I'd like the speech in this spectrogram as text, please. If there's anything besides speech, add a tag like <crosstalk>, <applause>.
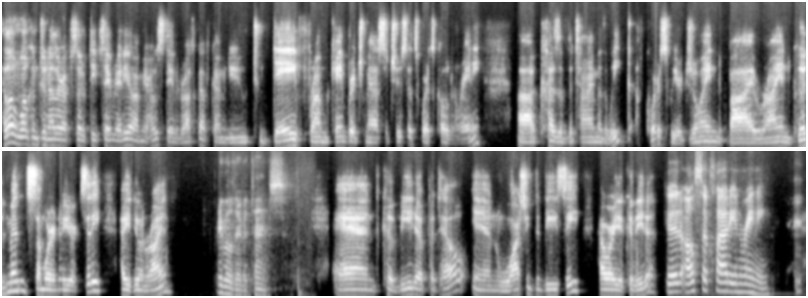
Hello and welcome to another episode of Deep State Radio. I'm your host, David Rothkopf, coming to you today from Cambridge, Massachusetts, where it's cold and rainy because uh, of the time of the week. Of course, we are joined by Ryan Goodman, somewhere in New York City. How are you doing, Ryan? Pretty well, David. Thanks. And Kavita Patel in Washington, D.C. How are you, Kavita? Good. Also cloudy and rainy.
